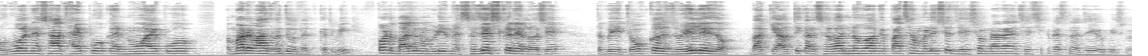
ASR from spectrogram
ભગવાને સાથ આપ્યો કે ન આપ્યો? અમારે વાત વધુ નથી કરવી, પણ બાજુનો વીડિયો મેં સજેસ્ટ કરેલો છે. તમે ચોક્કસ જોઈ લેજો. બાકી આવતીકાલ સવાર નવ વાગે પાછા મળીશું. જય સોમનારાયણ જય શ્રી કૃષ્ણ, જય યોગેશ્વર.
